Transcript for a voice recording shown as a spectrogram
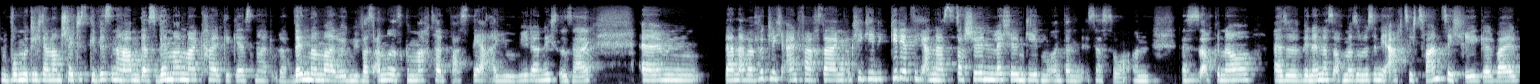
womöglich dann noch ein schlechtes Gewissen haben, dass wenn man mal kalt gegessen hat oder wenn man mal irgendwie was anderes gemacht hat, was der Ayurveda nicht so sagt, ähm, dann aber wirklich einfach sagen, okay, geht, geht jetzt nicht anders, ist doch schön, ein Lächeln geben und dann ist das so. Und das ist auch genau also wir nennen das auch mal so ein bisschen die 80-20-Regel, weil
